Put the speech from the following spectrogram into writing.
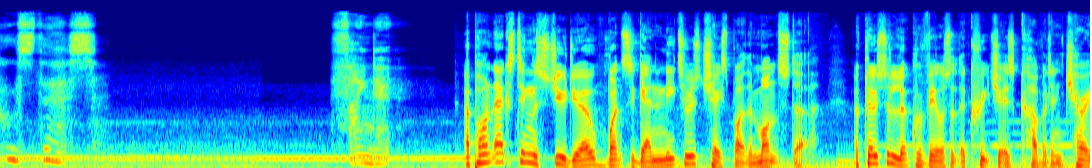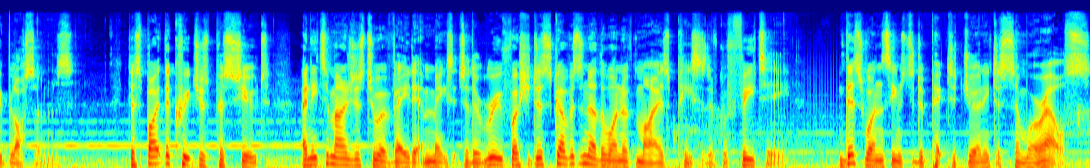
Who's this? Find it. Upon exiting the studio, once again Anita is chased by the monster. A closer look reveals that the creature is covered in cherry blossoms. Despite the creature's pursuit, Anita manages to evade it and makes it to the roof where she discovers another one of Maya's pieces of graffiti. This one seems to depict a journey to somewhere else.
